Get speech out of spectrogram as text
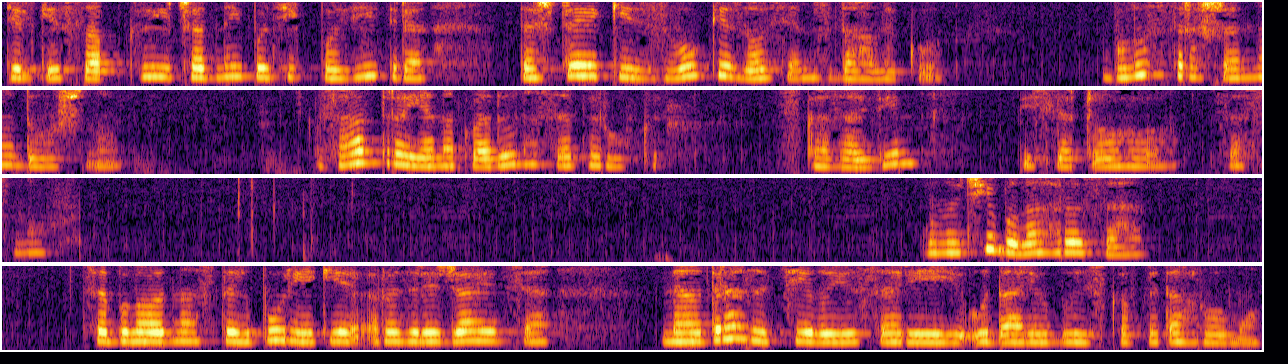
тільки слабкий, чадний потік повітря та ще якісь звуки зовсім здалеку. Було страшенно душно. Завтра я накладу на себе руки, сказав він, після чого заснув. Уночі була гроза. Це була одна з тих бур, які розряджаються не одразу цілою серією ударів блискавки та грому,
